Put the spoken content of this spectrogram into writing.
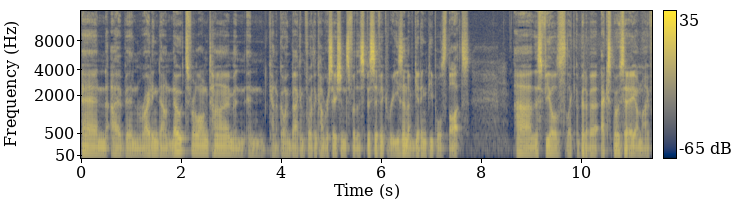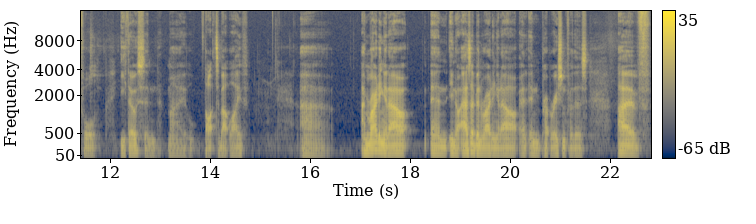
And I've been writing down notes for a long time and, and kind of going back and forth in conversations for the specific reason of getting people's thoughts. Uh, this feels like a bit of an expose on my full ethos and my thoughts about life. Uh, I'm writing it out, and you know, as I've been writing it out in, in preparation for this, I've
